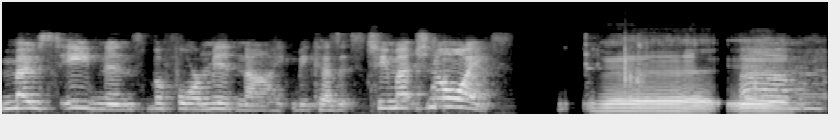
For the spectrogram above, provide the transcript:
most evenings before midnight because it's too much noise. Yeah. Yeah. Um,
